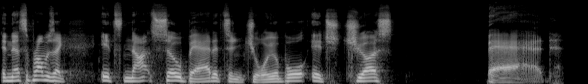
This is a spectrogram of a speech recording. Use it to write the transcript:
And that's the problem is like, it's not so bad, it's enjoyable. It's just bad.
